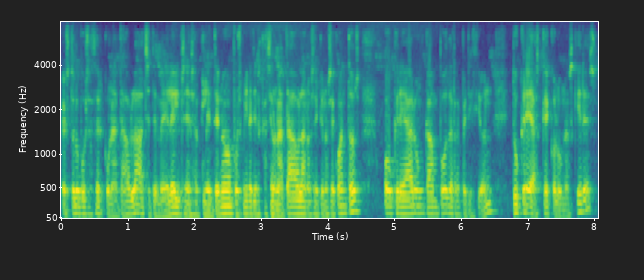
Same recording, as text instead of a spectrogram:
esto lo puedes hacer con una tabla HTML, le enseñas al cliente, no, pues mira, tienes que hacer una tabla, no sé qué, no sé cuántos, o crear un campo de repetición. Tú creas qué columnas quieres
